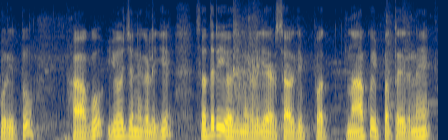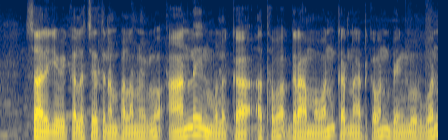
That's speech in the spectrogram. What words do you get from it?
ಕುರಿತು ಹಾಗೂ ಯೋಜನೆಗಳಿಗೆ, ಸದರಿ ಯೋಜನೆಗಳಿಗೆ ಎರಡು ಸಾವಿರದ ಇಪ್ಪತ್ತ್ನಾಲ್ಕು ಇಪ್ಪತ್ತೈದನೇ ಸಾರಿಗೆ ವಿಕಲಚೇತನ ಫಲಾನುಭವಿಗಳು ಆನ್ಲೈನ್ ಮೂಲಕ ಅಥವಾ Grama one, Karnataka one, Bengaluru one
